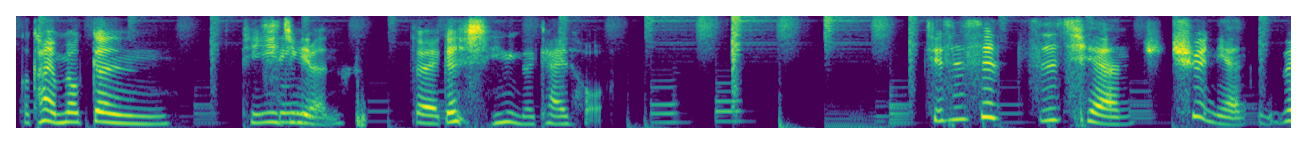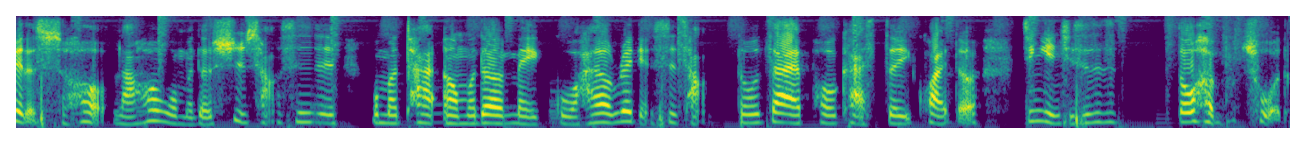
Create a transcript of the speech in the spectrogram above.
我看有没有更平易近人。对，更新颖的开头，其实是之前去年五月的时候，然后我们的市场是我们台呃我们的美国还有瑞典市场都在 Podcast 这一块的经营，其实是都很不错的。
